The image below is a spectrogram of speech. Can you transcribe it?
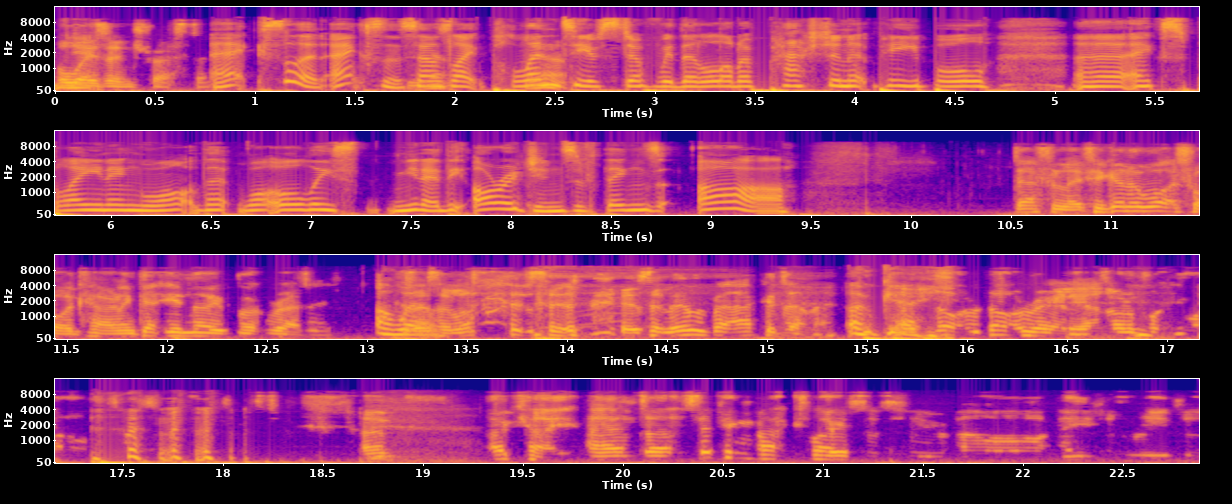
Always yep. interesting. Excellent, excellent. Sounds yeah. like plenty yeah. of stuff with a lot of passionate people uh, explaining what that what all these you know the origins of things are. Definitely. If you're going to watch one, Carolyn, get your notebook ready. Oh, well. It's a, it's, a, it's a, little bit academic. Okay. Not, not really. I don't want to put you on. um, okay, and uh, zipping back closer to our Asian region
